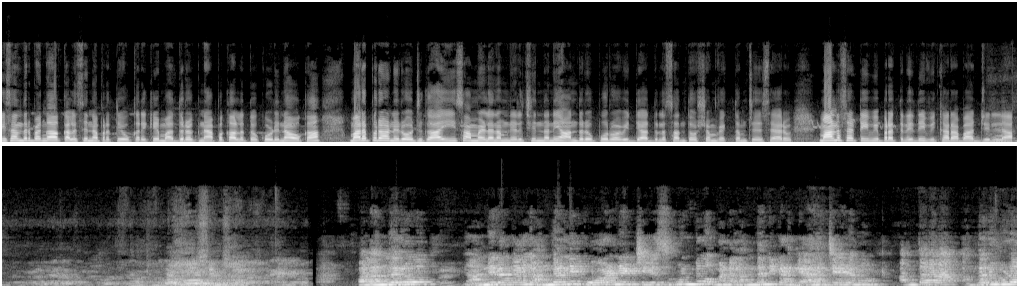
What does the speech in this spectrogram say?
ఈ సందర్భంగా కలిసిన ప్రతి ఒక్కరికి మధుర జ్ఞాపకాలతో కూడిన ఒక మరపురాని రోజుగా ఈ సమ్మేళనం నిలిచిందని అందరూ పూర్వ విద్యార్థుల సంతోషం వ్యక్తం చేశారు. మానస టీవీ ప్రతినిధి వికారాబాద్ జిల్లా. వాళ్ళందరూ అన్ని రకాలుగా అందరినీ కోఆర్డినేట్ చేసుకుంటూ మనల్ని అందరినీ ఇక్కడ గ్యాదర్ చేయడము అంతా అందరూ కూడా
